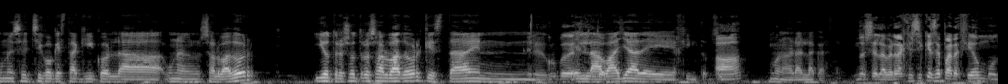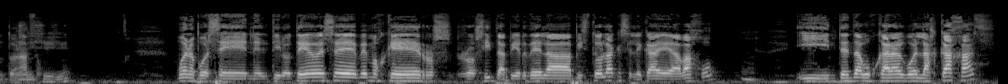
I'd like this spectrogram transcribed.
Uno es el chico que está aquí con la, un Salvador y otro es otro Salvador que está en, En el grupo de en la valla de Hilltop. sí. Ah. Bueno, ahora en la cárcel. No sé, la verdad es que sí que se parecía un Sí, montonazo. sí, sí. Bueno, pues en el tiroteo ese vemos que Ros- Rosita pierde la pistola, que se le cae abajo, Mm. y intenta buscar algo en las cajas,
